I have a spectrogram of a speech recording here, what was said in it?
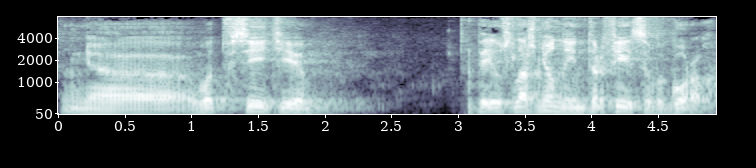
Э, вот все эти переусложненные интерфейсы в горах.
